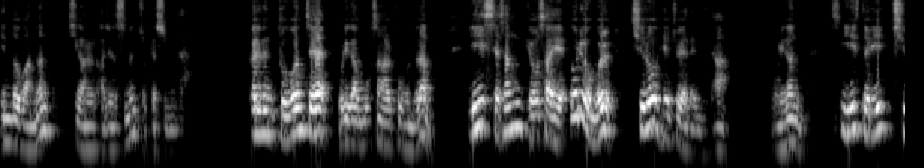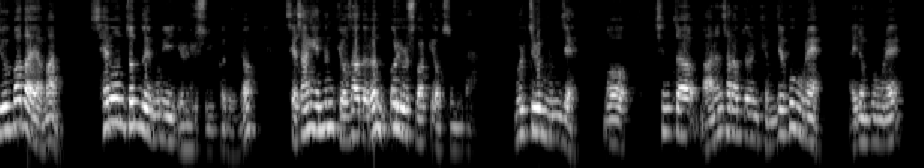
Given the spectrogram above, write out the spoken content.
인도받는 시간을 가졌으면 좋겠습니다. 그러면 두 번째 우리가 묵상할 부분들은 이 세상 교사의 어려움을 치료해 줘야 됩니다. 우리는 이들이 치유받아야만 새로운 전도의 문이 열릴 수 있거든요. 세상에 있는 교사들은 어려울 수밖에 없습니다. 물질 문제, 뭐 진짜 많은 사람들은 경제 부분에 이런 부분에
